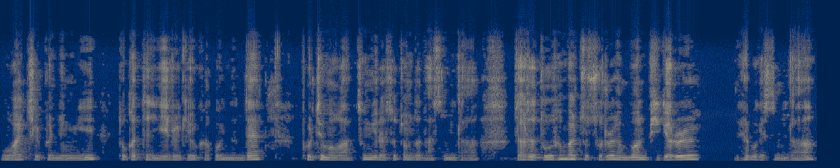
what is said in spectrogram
5할 7푼 6리 똑같은 2위를 기록하고 있는데, 볼티모어가 승률에서 좀더 낫습니다. 자, 그래서 두 선발 투수를 한번 비교를 해보겠습니다.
